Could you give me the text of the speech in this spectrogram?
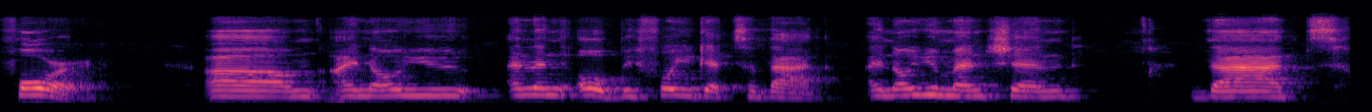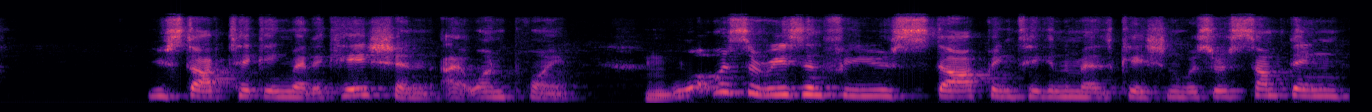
forward? Um, I know you, and then, oh, before you get to that, I know you mentioned that you stopped taking medication at one point. Mm-hmm. What was the reason for you stopping taking the medication? Was there something,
